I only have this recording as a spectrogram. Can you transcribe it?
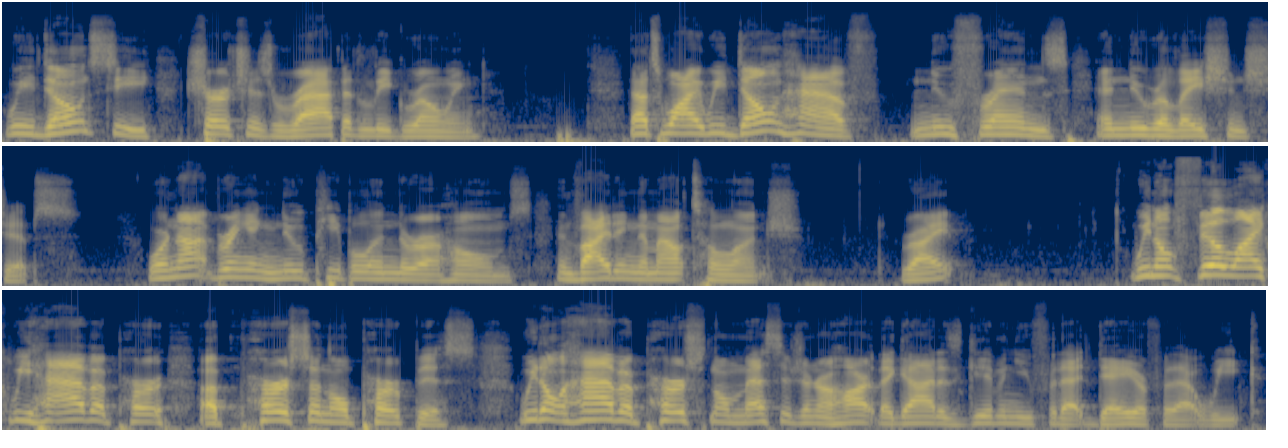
We don't see churches rapidly growing. That's why we don't have new friends and new relationships. We're not bringing new people into our homes, inviting them out to lunch, right? We don't feel like we have a, per, a personal purpose. We don't have a personal message in our heart that God has given you for that day or for that week.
